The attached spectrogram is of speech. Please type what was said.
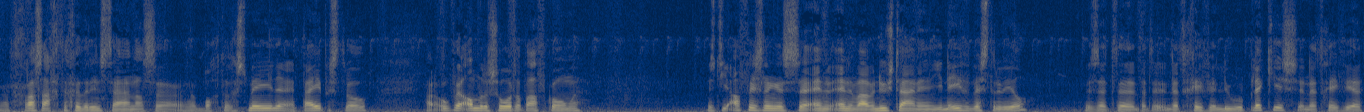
wat grasachtige erin staan als bochtige smelen en pijpenstro. Waar ook weer andere soorten op afkomen. Dus die afwisseling is, en, en waar we nu staan in Jeneverbestruweel. Dus dat, dat, dat geeft weer luwe plekjes en dat geeft weer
